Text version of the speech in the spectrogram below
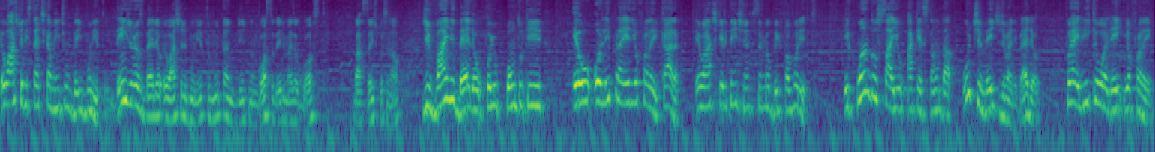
eu acho ele esteticamente um bem bonito. Dangerous Battle eu acho ele bonito, muita gente não gosta dele, mas eu gosto bastante, por sinal. Divine Battle foi o ponto que eu olhei para ele e eu falei, cara, eu acho que ele tem chance de ser meu bem favorito. E quando saiu a questão da Ultimate Divine Battle, foi ali que eu olhei e eu falei,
